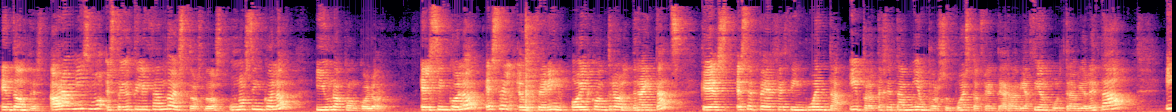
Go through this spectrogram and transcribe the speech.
Entonces, ahora mismo estoy utilizando estos dos, uno sin color y uno con color. El sin color es el Eucerin Oil Control Dry Touch, que es SPF 50 y protege también, por supuesto, frente a radiación ultravioleta A. Y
